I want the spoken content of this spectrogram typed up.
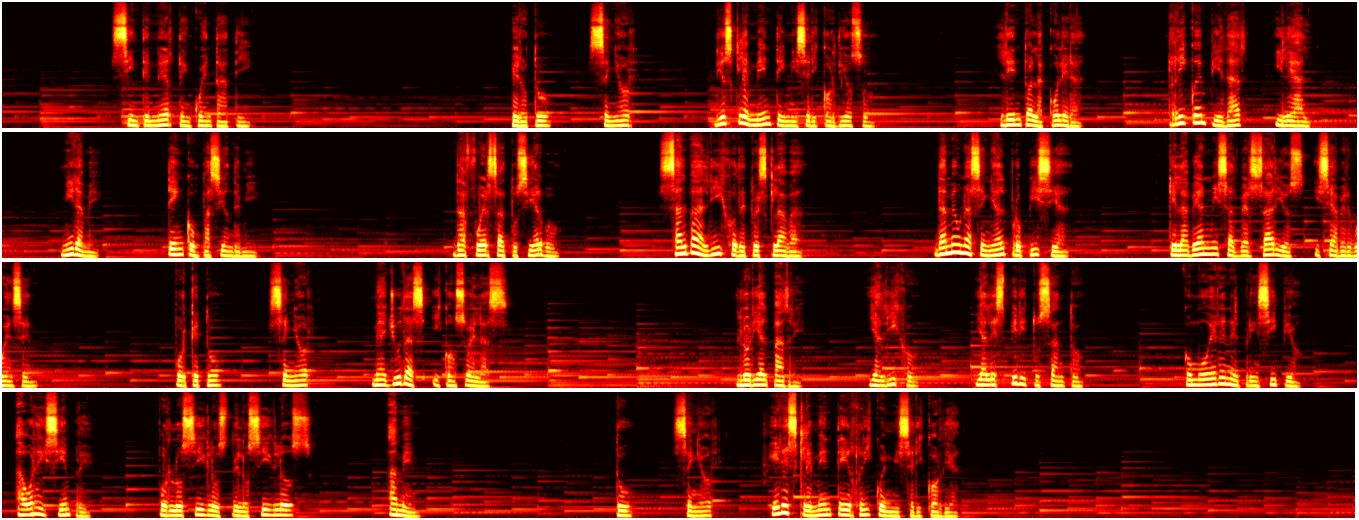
sin tenerte en cuenta a ti. Pero tú, Señor, Dios clemente y misericordioso, lento a la cólera, rico en piedad y leal, mírame, ten compasión de mí. Da fuerza a tu siervo, salva al hijo de tu esclava Dame una señal propicia, que la vean mis adversarios y se avergüencen. Porque tú, Señor, me ayudas y consuelas. Gloria al Padre, y al Hijo, y al Espíritu Santo, como era en el principio, ahora y siempre, por los siglos de los siglos. Amén. Tú, Señor, eres clemente y rico en misericordia.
